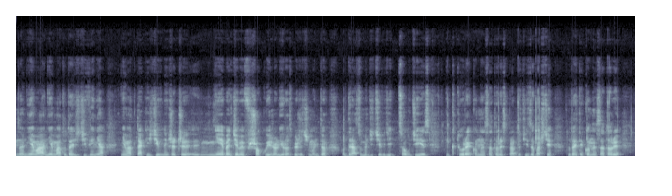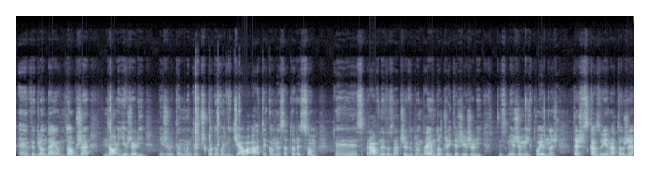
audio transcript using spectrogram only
no nie ma, nie ma tutaj zdziwienia, nie ma tutaj jakichś dziwnych rzeczy, e, nie będziemy w szoku, jeżeli rozbierzecie monitor, od razu będziecie wiedzieć co gdzie jest, które kondensatory sprawdzać i zobaczcie, tutaj te kondensatory e, wyglądają dobrze, no jeżeli, jeżeli ten monitor przykładowo nie działa, a te kondensatory są e, sprawne, to znaczy wyglądają dobrze i też jeżeli zmierzymy ich pojemność, też wskazuje na to, że,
